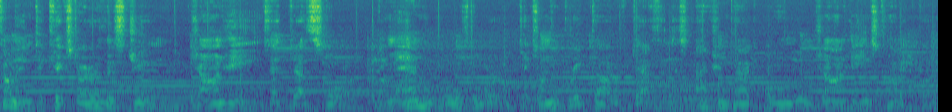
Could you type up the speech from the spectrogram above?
Coming to Kickstarter this June, John Haynes at Death's Door, the man who rules the world, takes on the Greek god of death in this action-packed all-new John Haynes comic book.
